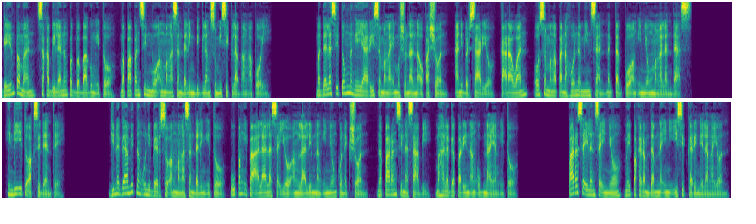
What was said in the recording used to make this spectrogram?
Gayunpaman, sa kabila ng pagbabagong ito, mapapansin mo ang mga sandaling biglang sumisiklab ang apoy. Madalas itong nangyayari sa mga emosyonal na okasyon, anibersaryo, kaarawan, o sa mga panahon na minsan nagtagpo ang inyong mga landas. Hindi ito aksidente. Ginagamit ng universo ang mga sandaling ito upang ipaalala sa iyo ang lalim ng inyong koneksyon na parang sinasabi, mahalaga pa rin ang ugnayang ito. Para sa ilan sa inyo, may pakiramdam na iniisip ka rin nila ngayon.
